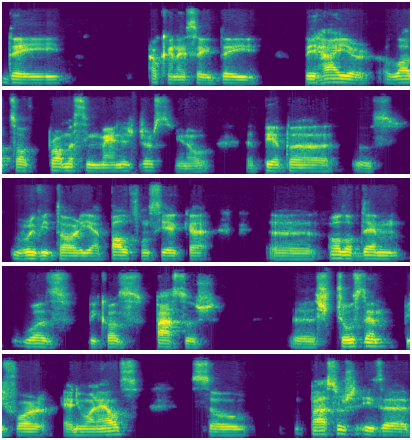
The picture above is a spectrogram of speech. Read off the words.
they how can I say they they hire a lot of promising managers. You know, Pepa, Rui Vitoria, Paulo Fonseca. Uh, all of them was because Paços uh, chose them before anyone else. So Paços is a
